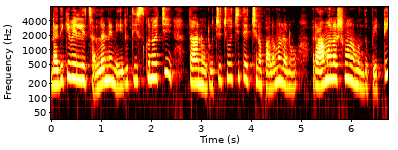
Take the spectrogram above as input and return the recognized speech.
నదికి వెళ్ళి చల్లని నీరు తీసుకుని వచ్చి తాను రుచి చూచి తెచ్చిన ఫలములను రామలక్ష్మణుల ముందు పెట్టి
